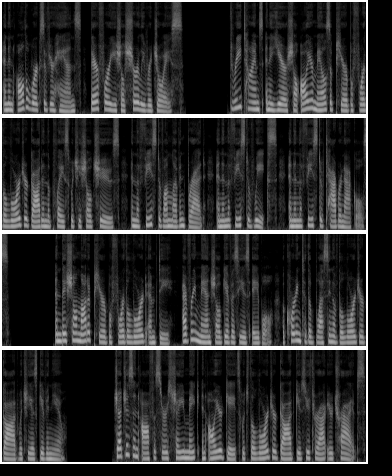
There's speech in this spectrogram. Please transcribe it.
and in all the works of your hands, therefore you shall surely rejoice. Three times in a year shall all your males appear before the Lord your God in the place which he shall choose, in the feast of unleavened bread, and in the feast of weeks, and in the feast of tabernacles. And they shall not appear before the Lord empty, every man shall give as he is able, according to the blessing of the Lord your God which he has given you. Judges and officers shall you make in all your gates which the Lord your God gives you throughout your tribes,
